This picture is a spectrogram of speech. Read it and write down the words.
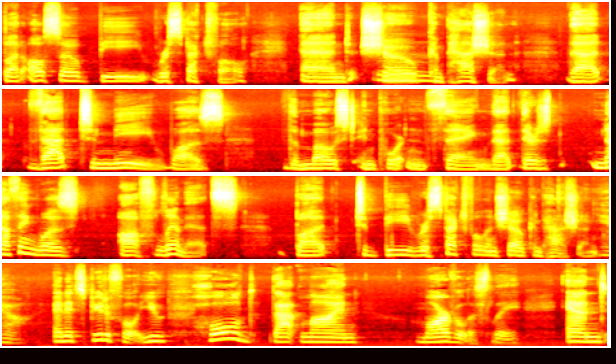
but also be respectful and show mm. compassion. That that to me was the most important thing. That there's nothing was off limits, but to be respectful and show compassion. Yeah. And it's beautiful. You hold that line marvelously. And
